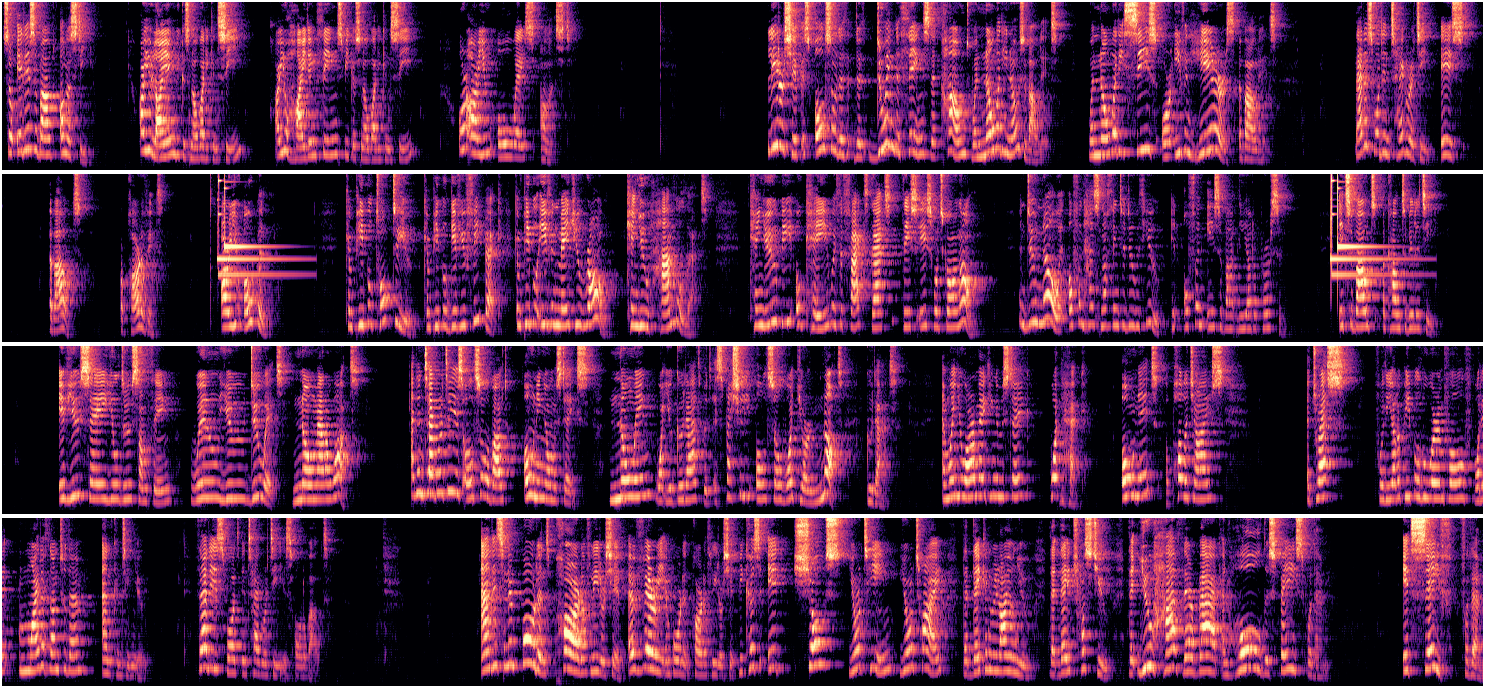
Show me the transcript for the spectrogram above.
So it is about honesty. Are you lying because nobody can see? Are you hiding things because nobody can see? Or are you always honest? Leadership is also the, the, doing the things that count when nobody knows about it when nobody sees or even hears about it. That is what integrity is about, or part of it. Are you open? Can people talk to you? Can people give you feedback? Can people even make you wrong? Can you handle that? Can you be okay with the fact that this is what's going on? And do know it often has nothing to do with you. It often is about the other person. It's about accountability. If you say you'll do something, will you do it no matter what? And integrity is also about owning your mistakes, knowing what you're good at, but especially also what you're not good at. And when you are making a mistake, what the heck? Own it, apologize, address for the other people who were involved, what it might have done to them, and continue. That is what integrity is all about. And it's an important part of leadership, a very important part of leadership, because it shows your team, your tribe, that they can rely on you, that they trust you, that you have their back and hold the space for them. It's safe for them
